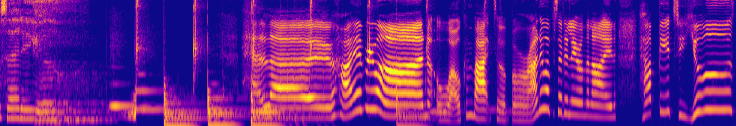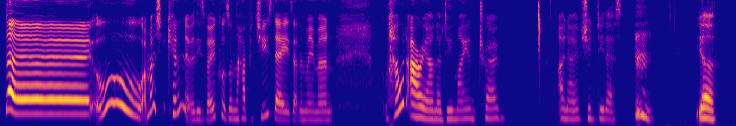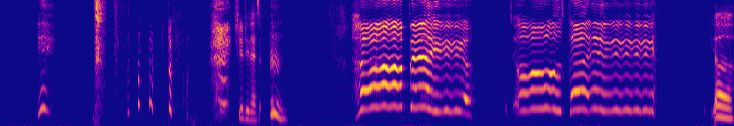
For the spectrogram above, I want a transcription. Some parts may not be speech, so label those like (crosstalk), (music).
Closer to you. Hello. Hi, everyone. Welcome back to a brand new episode of Leah on the Line. Happy Tuesday. Ooh, I'm actually killing it with these vocals on the Happy Tuesdays at the moment. How would Ariana do my intro? I know, she'd do this. (clears throat) yeah. Yeah. (laughs) She'd do this. (clears throat) Happy Tuesday. Yeah.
